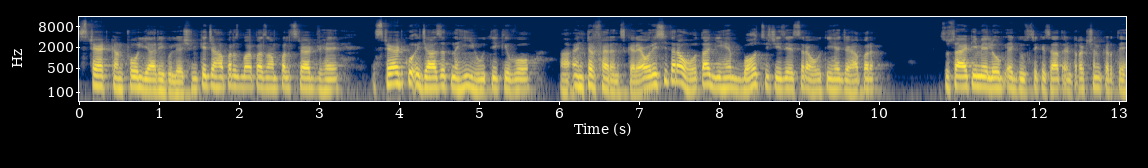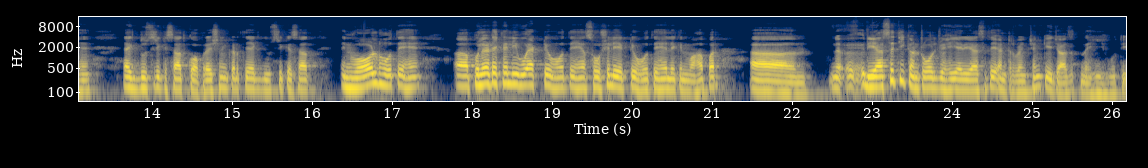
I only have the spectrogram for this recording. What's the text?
स्टेट कंट्रोल या रेगुलेशन के, जहाँ पर फॉर एग्ज़ाम्पल स्टेट जो है स्टेट को इजाज़त नहीं होती कि वो इंटरफेरेंस करे। और इसी तरह होता भी है, बहुत सी चीज़ें इस तरह होती हैं जहाँ पर सोसाइटी में लोग एक दूसरे के साथ इंटरेक्शन करते हैं, एक दूसरे के साथ कोऑपरेशन करते हैं, एक दूसरे के साथ इन्वॉल्व होते हैं। पॉलिटिकली वो एक्टिव होते हैं सोशली एक्टिव होते हैं, लेकिन वहाँ पर रियासती कंट्रोल जो है या रियासती इंटरवेंशन की इजाज़त नहीं होती।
